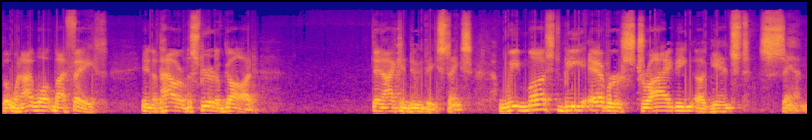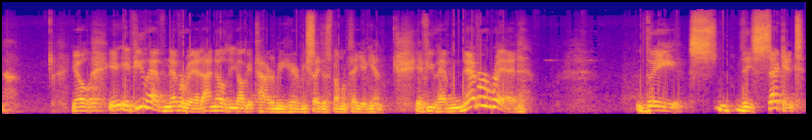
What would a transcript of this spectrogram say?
But when I walk by faith in the power of the Spirit of God, then I can do these things. We must be ever striving against sin. You know, if you have never read, I know that y'all get tired of me hearing me say this, but I'm going to tell you again. If you have never read the, the second,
